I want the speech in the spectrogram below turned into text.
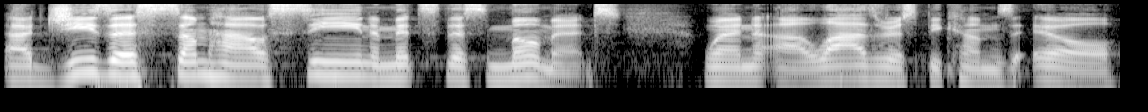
uh, Jesus somehow seen amidst this moment when uh, Lazarus becomes ill,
